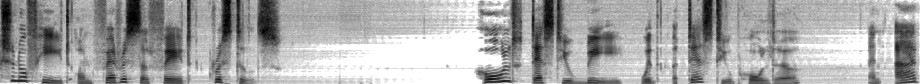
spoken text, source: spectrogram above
Action of heat on ferrous sulfate crystals. Hold test tube B with a test tube holder and add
